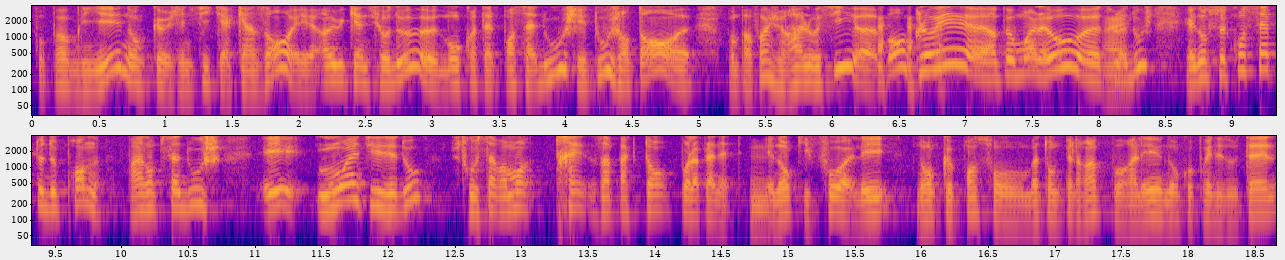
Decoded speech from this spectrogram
faut pas oublier. Donc j'ai une fille qui a 15 ans et un week-end sur deux, bon quand elle prend sa douche et tout, j'entends. bon parfois je râle aussi. bon Chloé, un peu moins là-haut sous la douche. Et donc ce concept de prendre par exemple sa douche et moins utiliser d'eau, je trouve ça vraiment très impactant pour la planète. Mm. Et donc, il faut aller donc prendre son bâton de pèlerin pour aller donc auprès des hôtels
